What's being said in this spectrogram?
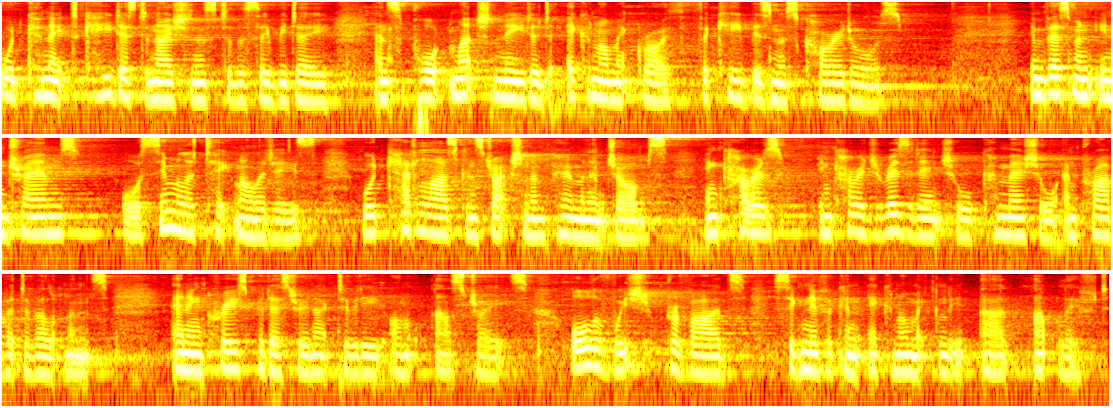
would connect key destinations to the CBD and support much needed economic growth for key business corridors. Investment in trams or similar technologies would catalyse construction and permanent jobs, encourage, encourage residential, commercial, and private developments, and increase pedestrian activity on our streets, all of which provides significant economic uh, uplift.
